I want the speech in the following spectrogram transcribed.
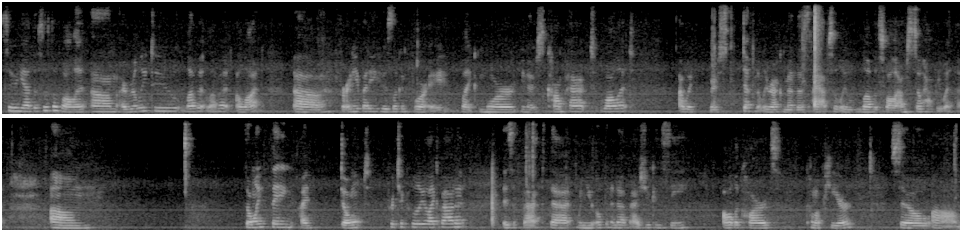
So yeah, this is the wallet. Um, I really do love it, love it a lot. Uh, for anybody who's looking for a like more you know compact wallet, I would most definitely recommend this. I absolutely love this wallet. I'm so happy with it. Um, the only thing I don't particularly like about it is the fact that when you open it up, as you can see, all the cards come up here. So, um,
